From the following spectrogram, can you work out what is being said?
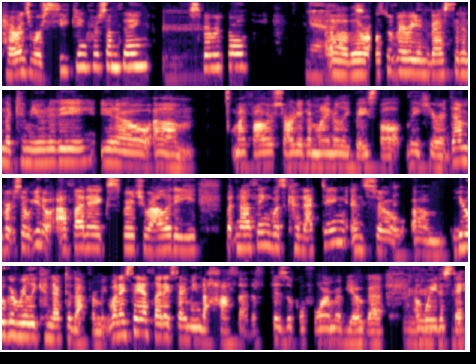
parents were seeking for something Mm, spiritual. Yes. Uh, they were also very invested in the community. You know, um, my father started a minor league baseball league here in Denver. So, you know, athletics, spirituality, but nothing was connecting. And so, um, yoga really connected that for me. When I say athletics, I mean the hatha, the physical form of yoga, a way to stay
